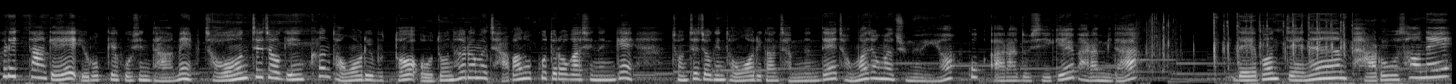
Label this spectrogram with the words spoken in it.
흐릿하게 이렇게 보신 다음에 전체적인 큰 덩어리부터 어두운 흐름을 잡아놓고 들어가시는 게 전체적인 덩어리감 잡는데 정말 정말 중요해요. 꼭 알아두시길 바랍니다. 네 번째는 바로 선의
